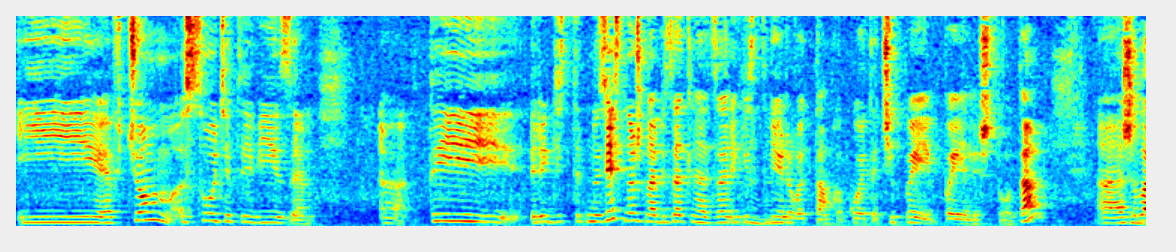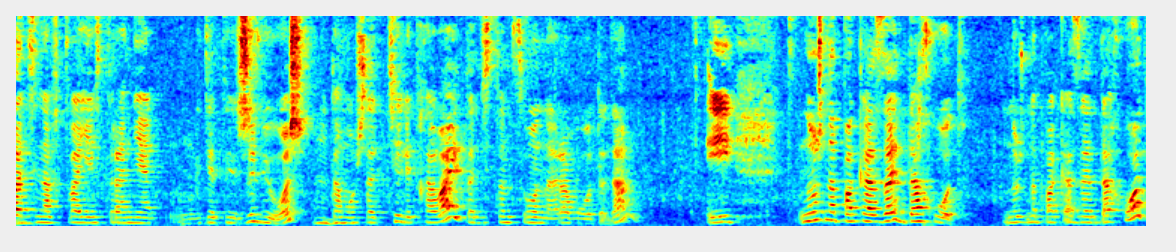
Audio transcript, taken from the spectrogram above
И в чем суть этой визы? Э, ты регистри... ну, здесь нужно обязательно зарегистрировать mm-hmm. там какое-то ЧП, ИП или что-то. Э, желательно mm-hmm. в твоей стране, где ты живешь, mm-hmm. потому что телетрава это дистанционная работа, да. И нужно показать доход. Нужно показать доход.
